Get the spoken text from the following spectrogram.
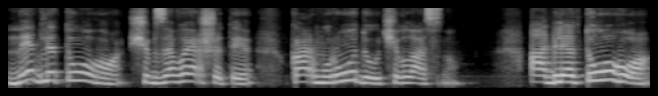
не для того, щоб завершити карму роду чи власну, а для того,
